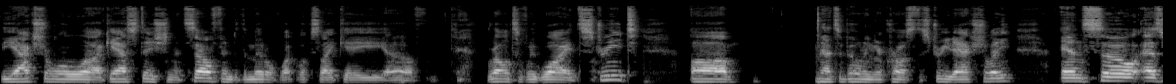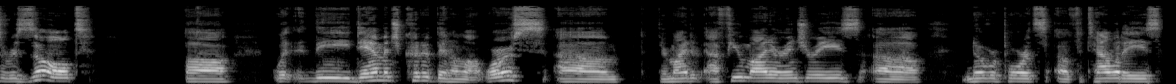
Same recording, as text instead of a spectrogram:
the actual gas station itself into the middle of what looks like a relatively wide street. that's a building across the street, actually. And so, as a result, uh, the damage could have been a lot worse. Um, there might have a few minor injuries. Uh, no reports of fatalities.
